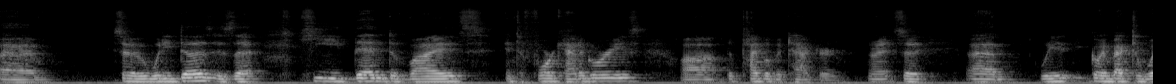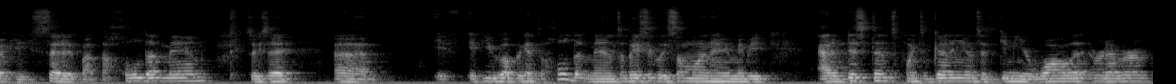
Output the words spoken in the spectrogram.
Um, so what he does is that he then divides into four categories uh, the type of attacker, right? So um, we going back to what he said about the hold-up man. So he said um, if if you go up against a hold-up man, so basically someone who maybe at a distance points a gun at you and says, "Give me your wallet" or whatever.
